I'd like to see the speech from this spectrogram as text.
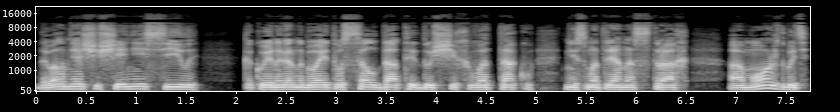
давала мне ощущение силы, какое, наверное, бывает у солдат, идущих в атаку, несмотря на страх, а может быть,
